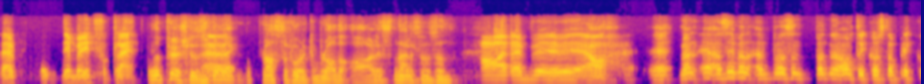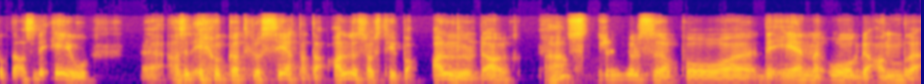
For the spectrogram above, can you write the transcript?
Det, er- det blir litt for kleint. Og det plutselig så skal du Eh. legge på plass, så får du ikke bladet av, liksom. Det er liksom sånn Ja, det, ja. Eh, Men eh, altså, jeg bare, bare sånn, bare av og til kaster blikk opp der. Altså, det er jo eh, altså, det er jo kategorisert etter alle slags typer alder, ja. størrelser på eh, det ene og det andre.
